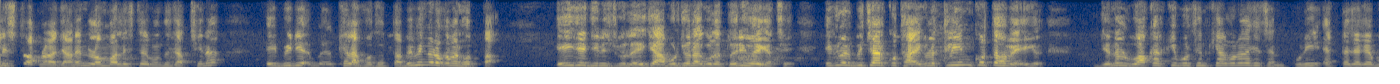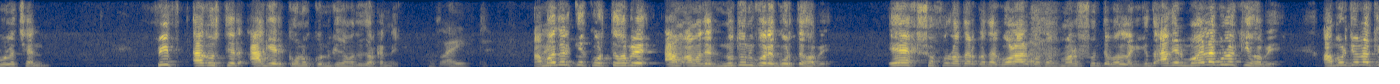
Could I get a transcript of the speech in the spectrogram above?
লিস্ট তো আপনারা জানেন, লম্বা লিস্টের মধ্যে যাচ্ছি না। এই বিডিআর খেলাফত হত্যা, বিভিন্ন রকমের হত্যা। এই যে জিনিসগুলো এই যে আবর্জনাগুলো তৈরি হয়ে গেছে এগুলোর বিচার কোথায়? এগুলো ক্লিন করতে হবে। জেনারেল ওয়াকার কি বলছেন খেয়াল করে দেখেছেন? উনি একটা জায়গায় বলেছেন ফিফথ আগস্টের আগের কোনো কোনো কিছু আমাদের দরকার নেই। রাইট আমাদেরকে করতে হবে আমাদের নতুন করে গড়তে হবে। এক সফলতার কথা গড়ার কথা মানুষ শুনতে ভালো লাগে। কিন্তু আগের ময়লাগুলো কি হবে? আবর্জনা কি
